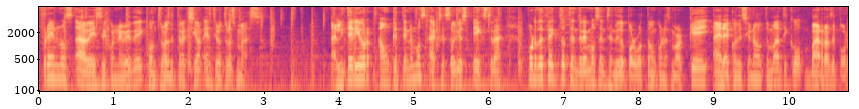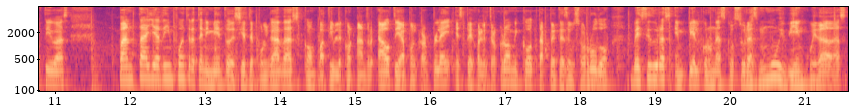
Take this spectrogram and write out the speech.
frenos ABS con EBD, control de tracción, entre otros más. Al interior, aunque tenemos accesorios extra, por defecto tendremos encendido por botón con Smart Key, aire acondicionado automático, barras deportivas, pantalla de infoentretenimiento de 7 pulgadas, compatible con Android Auto y Apple CarPlay, espejo electrocrómico, tapetes de uso rudo, vestiduras en piel con unas costuras muy bien cuidadas,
